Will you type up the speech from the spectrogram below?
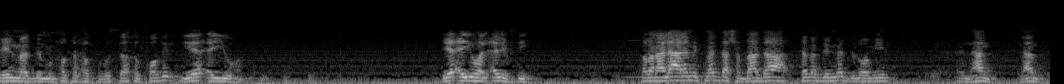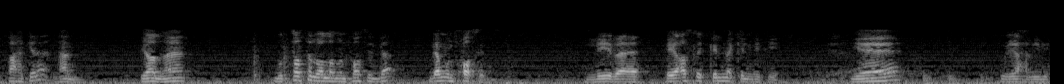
إيه المد المنفصل حكمي؟ بص يا أخي الفاضل. يا أيها. يا أيها الألف دي. طبعا عليها علامة مد عشان بعدها سبب للمد اللي هو مين؟ الهمز الهمز صح كده؟ الهمز يلا ها. متصل ولا منفصل ده؟ ده منفصل. ليه بقى؟ هي أصل الكلمة كلمتين. يا. ويا حبيبي.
